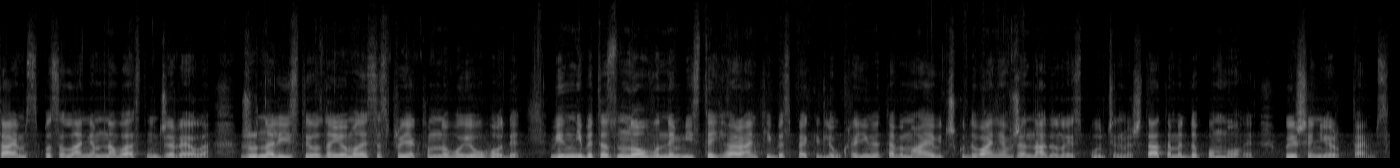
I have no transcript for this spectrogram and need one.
Times з посиланням на власні джерела. Журналісти ознайомилися з проєктом нової угоди. Він нібито знову не містить гарантій безпеки для України та вимагає відшкодування вже наданої Сполученими Штатами допомоги. Пише New York Times.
